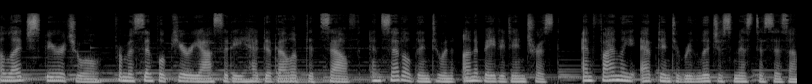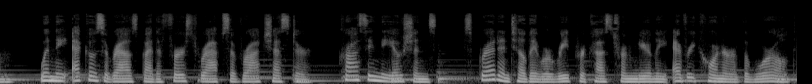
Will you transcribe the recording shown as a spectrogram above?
alleged spiritual, from a simple curiosity had developed itself and settled into an unabated interest, and finally ebbed into religious mysticism, when the echoes aroused by the first raps of Rochester, crossing the oceans, spread until they were repercussed from nearly every corner of the world,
